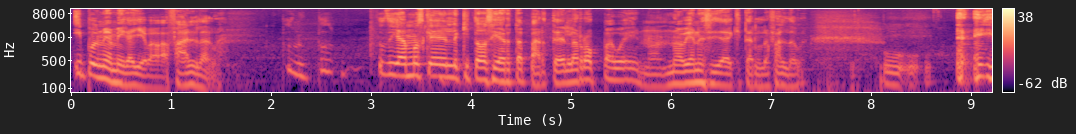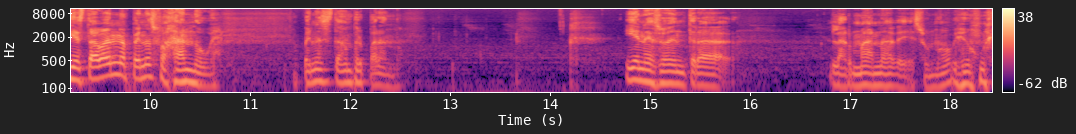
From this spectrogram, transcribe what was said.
Y pues mi amiga llevaba falda, güey. Pues, pues- pues digamos que le quitó cierta parte de la ropa, güey. No, no había necesidad de quitarle la falda, güey. Uh, uh, uh. Y estaban apenas fajando, güey. Apenas estaban preparando. Y en eso entra la hermana de su novio, güey.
